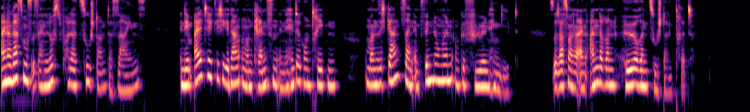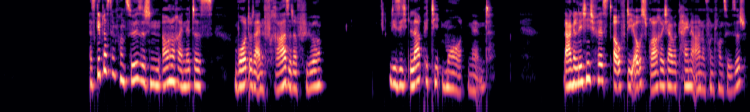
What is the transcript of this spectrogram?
Ein Orgasmus ist ein lustvoller Zustand des Seins, in dem alltägliche Gedanken und Grenzen in den Hintergrund treten und man sich ganz seinen Empfindungen und Gefühlen hingibt, so dass man in einen anderen, höheren Zustand tritt. Es gibt aus dem Französischen auch noch ein nettes Wort oder eine Phrase dafür, die sich La Petite Mort nennt. Nagel dich nicht fest auf die Aussprache, ich habe keine Ahnung von Französisch.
